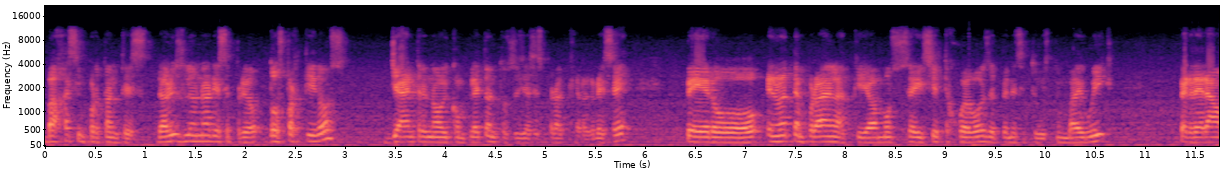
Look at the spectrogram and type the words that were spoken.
bajas importantes. Darius Leonard ya se perdió dos partidos, ya entrenó hoy completo, entonces ya se espera que regrese. Pero en una temporada en la que llevamos 6, 7 juegos, depende si tuviste un bye week, perder a,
